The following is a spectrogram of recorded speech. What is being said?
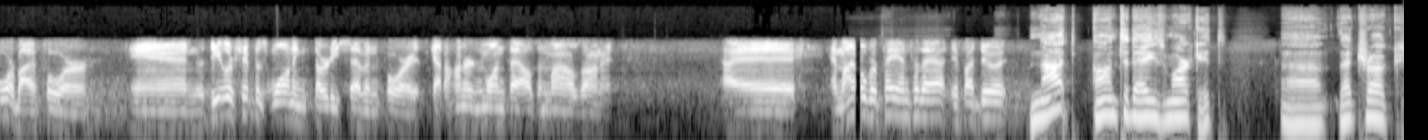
4x4, and the dealership is wanting 37 for it. It's got 101,000 miles on it. I, am I overpaying for that if I do it? Not on today's market. Uh, that truck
